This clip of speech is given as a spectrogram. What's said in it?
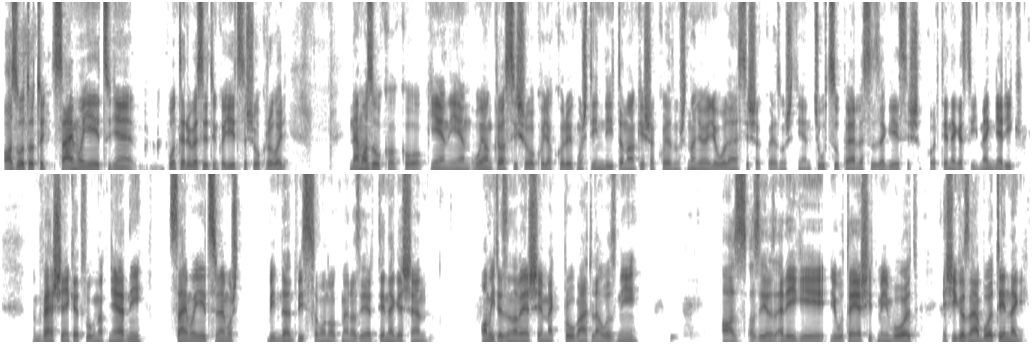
az volt ott, hogy Simon Yates, ugye pont erről beszéltünk a Yates-esokról, hogy nem azok akik ilyen, ilyen olyan klasszisok, hogy akkor ők most indítanak, és akkor ez most nagyon jó lesz, és akkor ez most ilyen csúcs szuper lesz az egész, és akkor tényleg ezt így megnyerik, versenyeket fognak nyerni. Simon Yatesre most mindent visszavonok, mert azért ténylegesen, amit ezen a versenyen megpróbált lehozni, az azért az eléggé jó teljesítmény volt, és igazából tényleg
